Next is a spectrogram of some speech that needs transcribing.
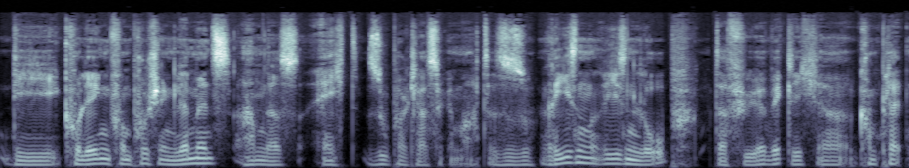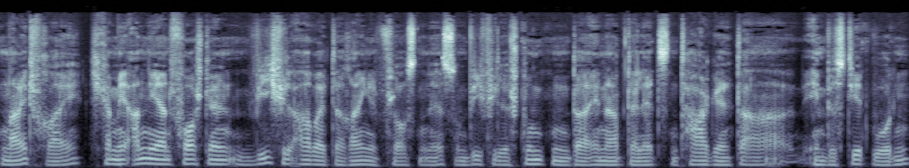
die Kollegen von Pushing Limits haben das echt super klasse gemacht. Also so riesen, riesen Lob dafür, wirklich äh, komplett neidfrei. Ich kann mir annähernd vorstellen, wie viel Arbeit da reingeflossen ist und wie viele Stunden da innerhalb der letzten Tage da investiert wurden.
